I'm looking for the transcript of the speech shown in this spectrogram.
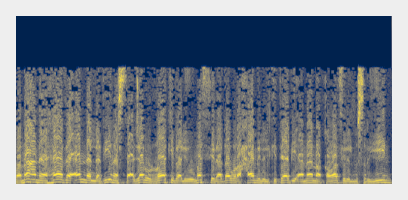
ومعنى هذا أن الذين استأجروا الراكب ليمثل دور حامل الكتاب أمام قوافل المصريين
